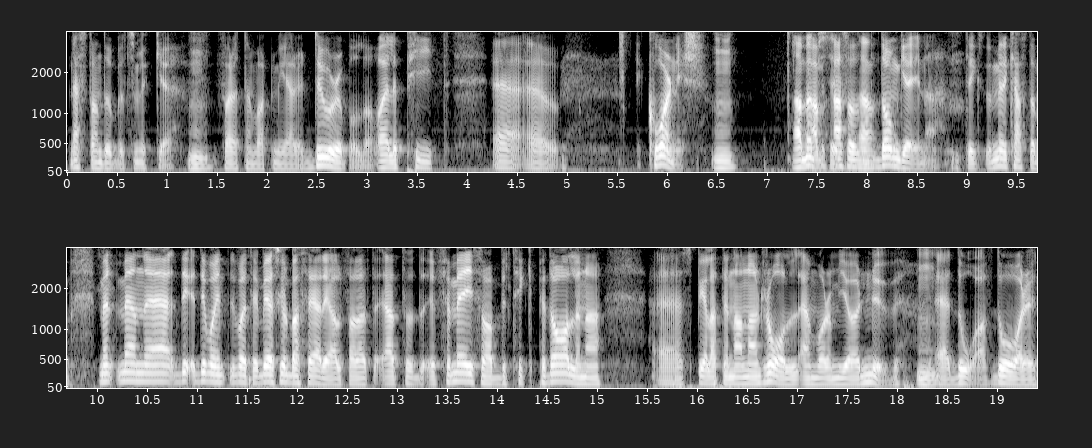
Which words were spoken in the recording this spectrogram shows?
nästan dubbelt så mycket. f- För att den vart mer durable då. Eller Pete eh, Cornish. Ja, men precis. Alltså ja. de grejerna. Med custom. Men, men eh, det, det, var inte, det var inte, men jag skulle bara säga det i alla fall. Att, att för mig så har butikpedalerna eh, spelat en annan roll än vad de gör nu. Mm. Eh, då. då var det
